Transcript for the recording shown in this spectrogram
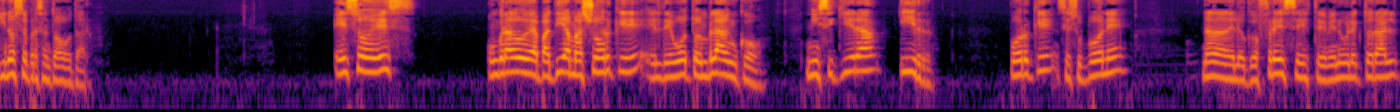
y no se presentó a votar. Eso es un grado de apatía mayor que el de voto en blanco, ni siquiera ir, porque se supone nada de lo que ofrece este menú electoral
